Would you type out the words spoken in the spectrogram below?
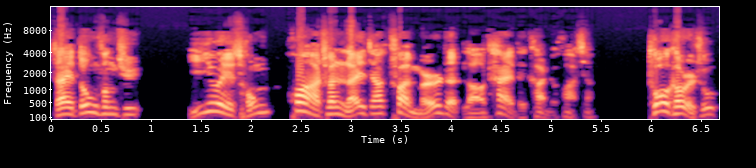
在东风区，一位从华川来家串门的老太太看着画像，脱口而出：“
